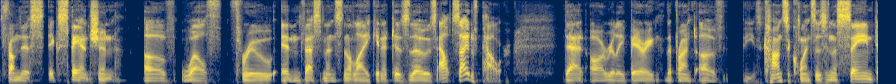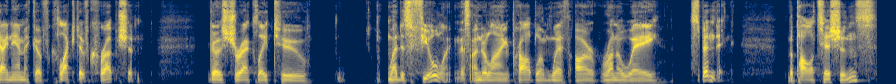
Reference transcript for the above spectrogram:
from this expansion of wealth through investments and the like. And it is those outside of power that are really bearing the brunt of these consequences. And the same dynamic of collective corruption goes directly to what is fueling this underlying problem with our runaway spending. The politicians,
